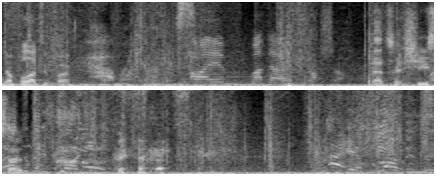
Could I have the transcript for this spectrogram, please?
Don't pull out too far. I am Mother Russia. That's what she said? I am loving this.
